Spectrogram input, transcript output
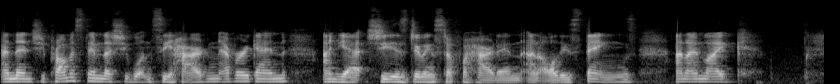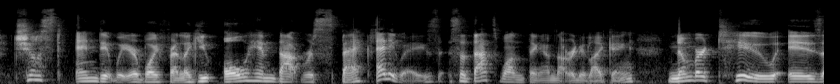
and then she promised him that she wouldn't see Hardin ever again. And yet she is doing stuff with Hardin and all these things. And I'm like, just end it with your boyfriend. Like, you owe him that respect. Anyways, so that's one thing I'm not really liking. Number two is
